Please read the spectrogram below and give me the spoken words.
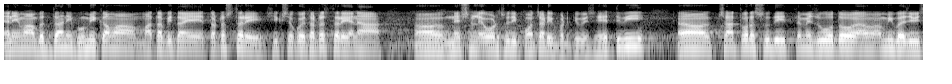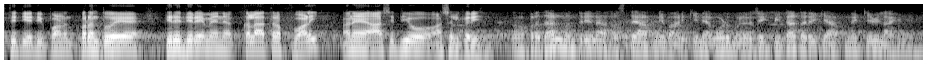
અને એમાં બધાની ભૂમિકામાં માતા પિતાએ તટસ્થ રહી, શિક્ષકોએ તટસ્થ રહી અને આ નેશનલ એવોર્ડ સુધી પહોંચાડવી પડતી હોય છે. હેતવી સાત વર્ષ સુધી તમે જુઓ તો અમીબાજી સ્થિતિ હતી પણ, પરંતુ એ ધીરે ધીરે મેં કલા તરફ વાળી. અને આ સિદ્ધિઓ હાંસલ કરી છે. પ્રધાનમંત્રીના હસ્તે આપની બાળકીને એવોર્ડ મળ્યો છે. પિતા તરીકે આપને કેવી લાગણી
